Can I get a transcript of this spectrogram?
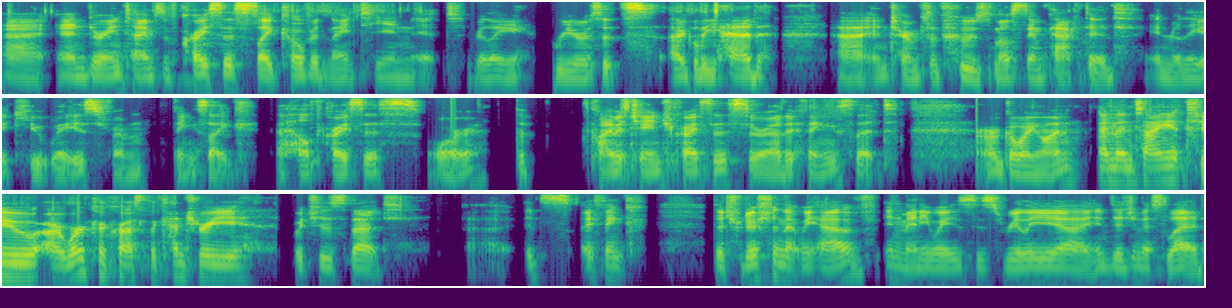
Uh, and during times of crisis like COVID 19, it really rears its ugly head uh, in terms of who's most impacted in really acute ways from things like a health crisis or the climate change crisis or other things that are going on. And then tying it to our work across the country, which is that uh, it's, I think, the tradition that we have in many ways is really uh, indigenous led.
